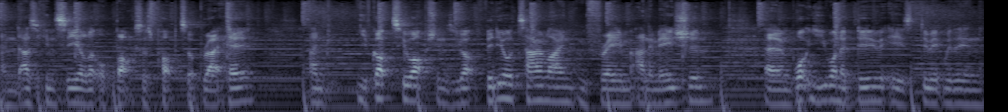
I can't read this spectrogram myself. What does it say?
And as you can see, a little box has popped up right here. And you've got two options. You've got video timeline and frame animation. Um, what you want to do is do it within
